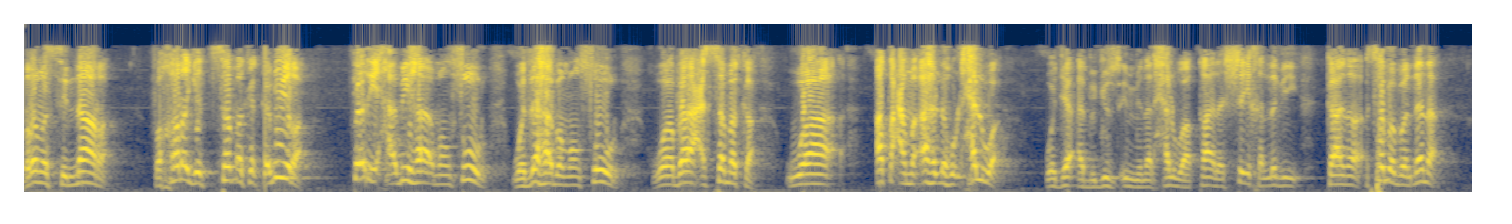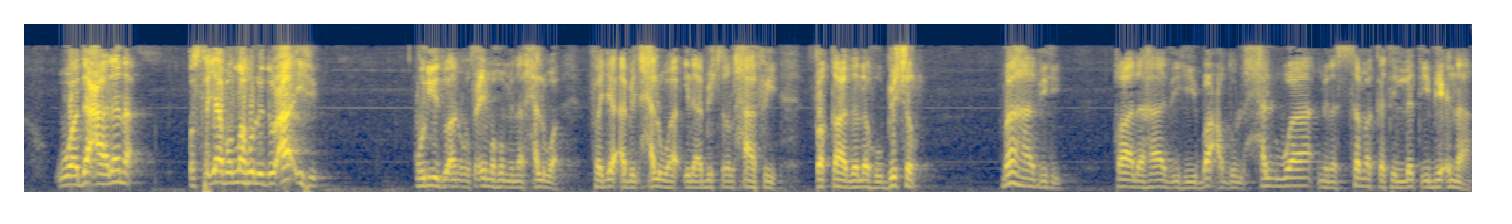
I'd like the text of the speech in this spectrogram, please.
رمى السنارة. فخرجت سمكة كبيرة. فرح بها منصور. وذهب منصور. وباع السمكة. وأطعم أهله الحلوى. وجاء بجزء من الحلوى. قال الشيخ الذي كان سببا لنا ودعا لنا. واستجاب الله لدعائه. أريد أن أطعمه من الحلوى. فجاء بالحلوى إلى بشر الحافي فقال له بشر ما هذه؟ قال هذه بعض الحلوى من السمكة التي بعنا.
